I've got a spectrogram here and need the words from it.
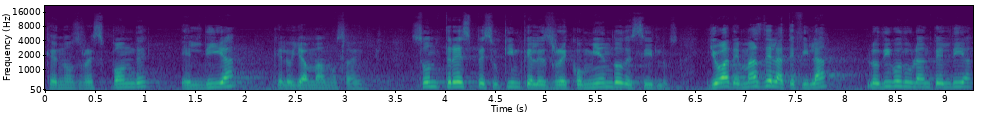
que nos responde el día que lo llamamos a él. Son tres pesukim que les recomiendo decirlos. Yo, además de la tefilá, lo digo durante el día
